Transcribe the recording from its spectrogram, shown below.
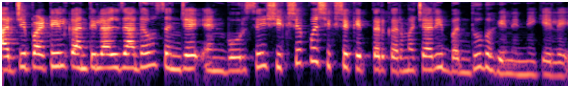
R J Patil Kantilal Jadhav Sanjay N Borse शिक्षक व शिक्षकेतर कर्मचारी बंधू भगिनींनी केले.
